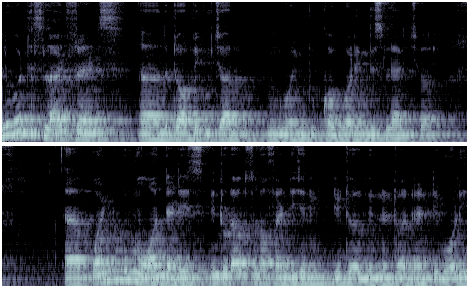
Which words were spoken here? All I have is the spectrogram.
look at the slide friends uh, the topic which are going to cover in this lecture. Uh, point number one that is introduction of antigenic determinant on antibody.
